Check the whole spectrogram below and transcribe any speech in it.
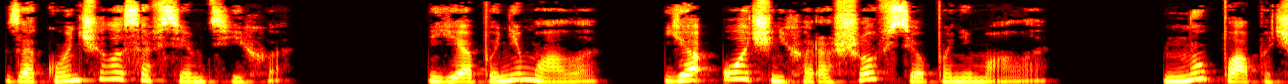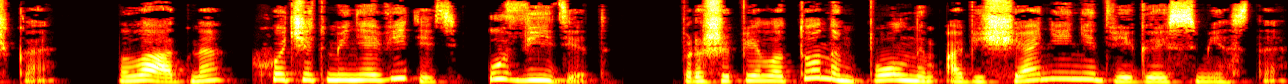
Закончила совсем тихо. Я понимала. Я очень хорошо все понимала. «Ну, папочка, ладно, хочет меня видеть – увидит», прошипела тоном, полным обещания, не двигаясь с места.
